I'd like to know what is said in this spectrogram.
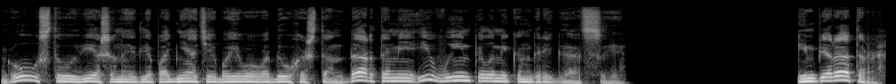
густо увешанные для поднятия боевого духа штандартами и вымпелами конгрегации. Император,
